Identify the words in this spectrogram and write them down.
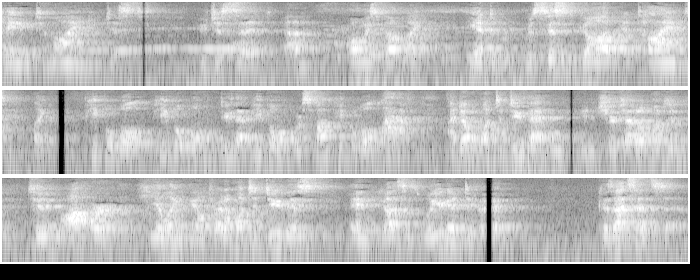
came to mind, who just, who just said, um, always felt like he had to resist God at times, like people will people won't do that. People won't respond. People will laugh. I don't want to do that in, in church. I don't want to, to offer healing the altar. I don't want to do this. And God says, Well, you're going to do it because I said so.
